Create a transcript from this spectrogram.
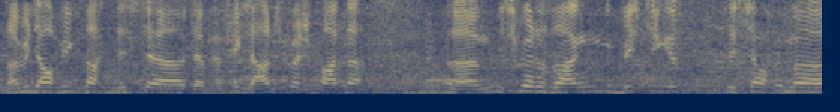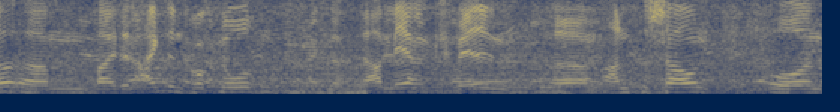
da bin ich auch, wie gesagt, nicht der, der perfekte Ansprechpartner. Ähm, ich würde sagen, wichtig ist, sich auch immer ähm, bei den eigenen Prognosen ja, mehrere Quellen ähm, anzuschauen und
